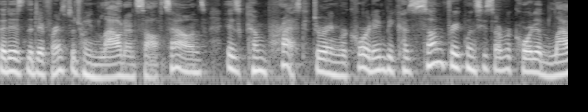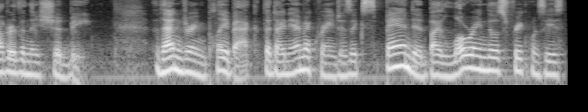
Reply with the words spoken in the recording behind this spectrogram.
that is the difference between loud and soft sounds, is compressed during recording because some frequencies are recorded louder than they should be. Then during playback, the dynamic range is expanded by lowering those frequencies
